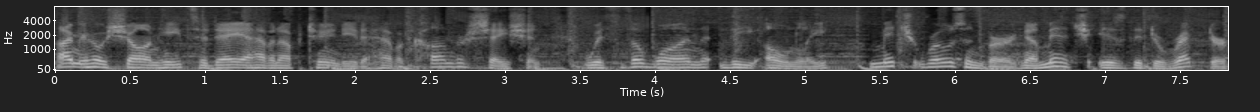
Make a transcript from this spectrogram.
I'm your host, Sean Heath. Today I have an opportunity to have a conversation with the one, the only, Mitch Rosenberg. Now, Mitch is the Director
